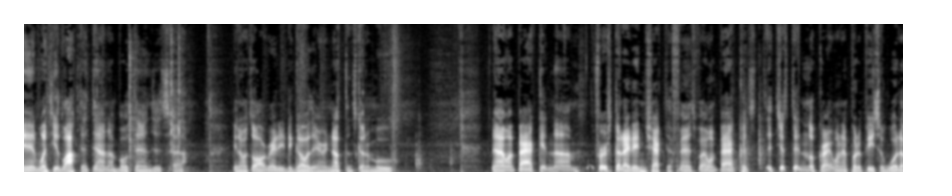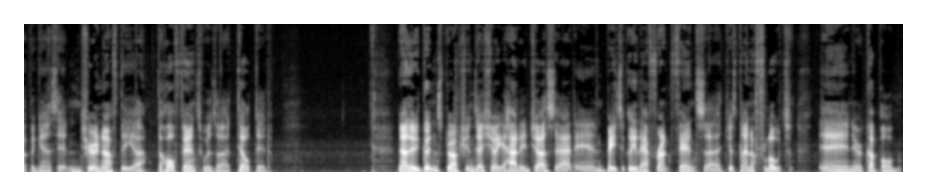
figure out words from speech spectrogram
And once you lock that down on both ends, it's uh, you know it's all ready to go there, and nothing's going to move. Now I went back and um, first cut I didn't check the fence, but I went back because it just didn't look right when I put a piece of wood up against it, and sure enough, the uh, the whole fence was uh, tilted. Now there's good instructions that show you how to adjust that, and basically that front fence uh, just kind of floats, and there are a couple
